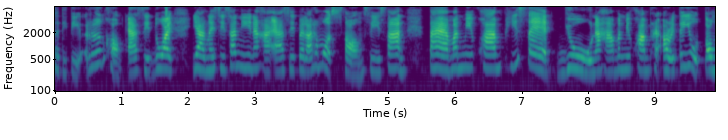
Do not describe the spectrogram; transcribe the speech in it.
สถิติเรื่องของแอสซิดด้วย อย่างในซีซั่นนี้นะคะแอสซิดไปแล้วทั้งหมด 2 ซีซั่น แต่มันมีความพิเศษอยู่นะคะ มันมีความ priority อยู่ตรง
